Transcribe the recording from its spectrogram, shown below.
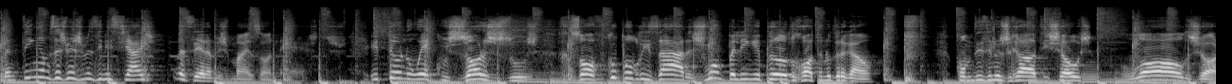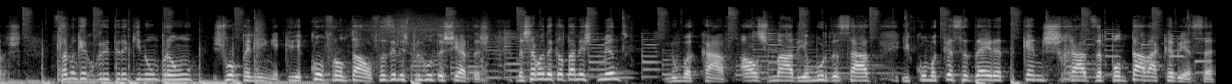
mantínhamos as mesmas iniciais, mas éramos mais honestos. Então não é que o Jorge Jesus resolve culpabilizar João Palhinha pela derrota no Dragão? Pff, como dizem nos reality shows, LOL Jorge. Sabem o que é que eu queria ter aqui no 1 para 1? João Palhinha. Queria confrontá-lo, fazer-lhe as perguntas certas. Mas sabem onde é que ele está neste momento? Numa cave, algemado e amordaçado e com uma caçadeira de canos cerrados apontada à cabeça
